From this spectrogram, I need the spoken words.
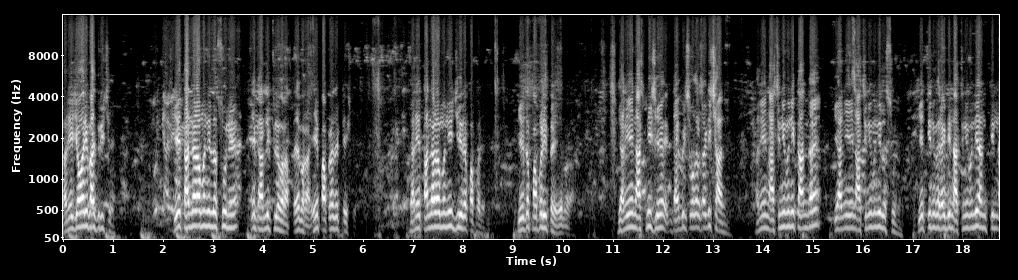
आणि हे ज्वारी बाजरीचे. हे तांदळामध्ये लसूण आहे हे गार्लिक फ्लेवर असतं हे बघा हे पापडाचं टेस्ट आहे. आणि हे तांदळामध्ये जिरे पापड आहे. हे जर पापड इथं आहे हे बघा. आणि हे नाचणीचे डायबिटीस वगैरेसाठी छान आहे. आणि हे नाचणीमध्ये कांदा आहे हे आणि हे नाचणीमध्ये लसूण आहे. हे तीन व्हरायटी नाचणीमध्ये आणि तीन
